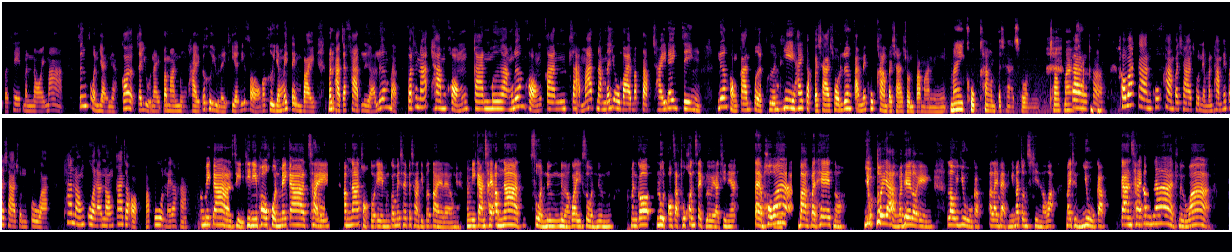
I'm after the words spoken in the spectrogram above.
180 ประเทศมันน้อยมาก ซึ่งส่วนใหญ่เนี่ยก็จะอยู่ในประมาณเมืองไทยก็คืออยู่ในเทียร์ที่ 2 ก็คือยังไม่เต็มใบ มันอาจจะขาดเหลือเรื่องแบบวัฒนธรรมของการเมือง เรื่องของการสามารถนำนโยบายมาปรับใช้ได้จริง เรื่องของการเปิดพื้นที่ให้กับประชาชนเรื่องการไม่คุกคามประชาชนประมาณนี้ ไม่คุกคามประชาชนชอบมากใช่ค่ะ เพราะว่าการคุกคามประชาชนเนี่ยมันทำให้ประชาชนกลัวถ้าน้องกลัวแล้วน้องกล้าจะออกมาพูดไหมล่ะคะก็ไม่กล้าสิทีนี้พอคนไม่กล้าใช้ อำนาจของตัวเองมันก็ไม่ใช่ประชาธิปไตยแล้วไงมันมีการใช้อำนาจส่วนหนึ่งเหนือกว่าอีกส่วนหนึ่งมันก็หลุดออกจากทุกคอนเซปต์เลยอะทีเนี้ย แต่เพราะว่าบางประเทศเนาะยกตัวอย่างประเทศเราเอง เราอยู่กับอะไรแบบนี้มาจนชินแล้วอะหมายถึงอยู่กับการใช้อำนาจหรือว่า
